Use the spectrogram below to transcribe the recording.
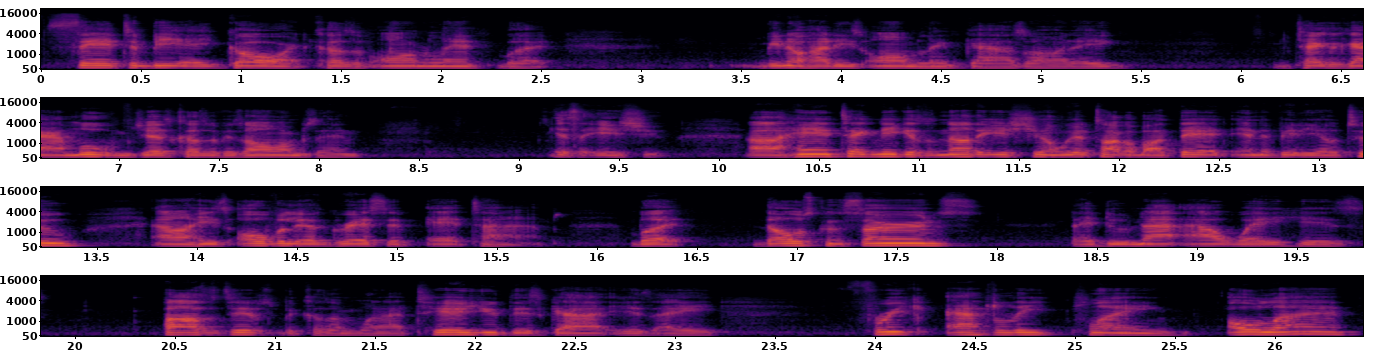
said to be a guard because of arm length, but we know how these arm length guys are. They take a guy and move him just because of his arms, and it's an issue. Uh, hand technique is another issue, and we'll talk about that in the video too. Uh, he's overly aggressive at times, but those concerns they do not outweigh his positives because when I tell you this guy is a freak athlete playing O line,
